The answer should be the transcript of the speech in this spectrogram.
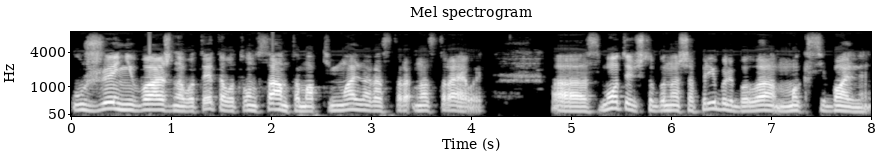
уже не важно. Вот это вот он сам там оптимально настраивает. А, смотрит, чтобы наша прибыль была максимальной.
